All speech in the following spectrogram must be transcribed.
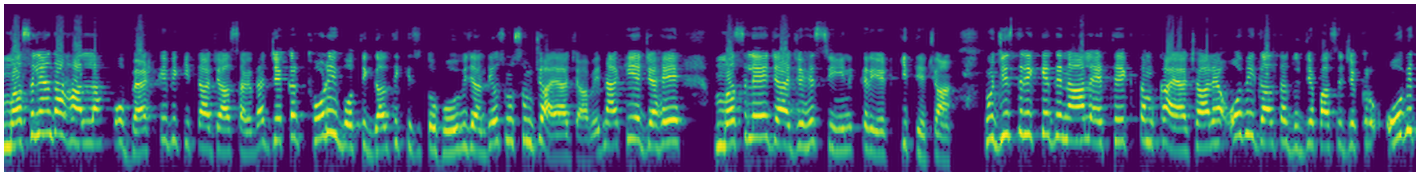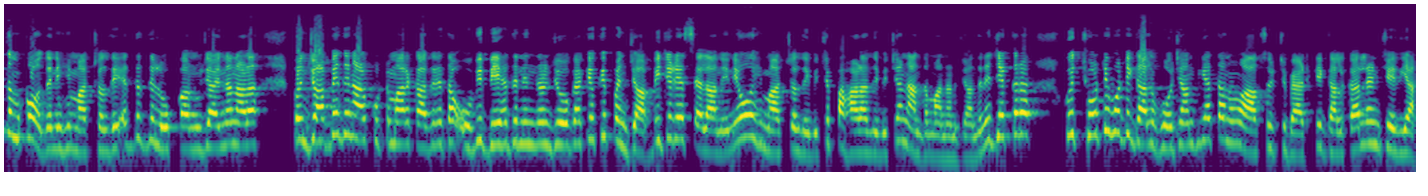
ਮਸਲਿਆਂ ਦਾ ਹੱਲ ਉਹ ਬੈਠ ਕੇ ਵੀ ਕੀਤਾ ਜਾ ਸਕਦਾ, ਜੇਕਰ ਥੋੜੀ ਬਹੁਤੀ ਗਲਤੀ ਕਿਸੇ ਤੋਂ ਹੋ ਵੀ ਜਾਂਦੀ ਹੈ ਉਸ ਨੂੰ ਸਮਝਾਇਆ ਜਾਵੇ, ਨਾ ਕਿ ਅਜਿਹੇ ਮਸਲੇ ਜਾਂ ਅਜਿਹੇ ਸੀਨ ਕ੍ਰੀਏਟ ਕੀਤੇ ਜਾਣ। ਹੁਣ ਜਿਸ ਤਰੀਕੇ ਦੇ ਨਾਲ ਇੱਥੇ ਇੱਕ ਧਮਕਾਇਆ ਜਾ ਰਿਹਾ, ਉਹ ਵੀ ਗਲਤ ਹੈ ਦੂਜੇ ਪਾਸੇ ਜੇਕਰ ਉਹ ਵੀ ਧਮਕਾਉਂਦੇ ਨੇ ਹਿਮਾਚਲ ਦੇ, ਇੱਧਰ ਦੇ ਲੋਕਾਂ ਨੂੰ ਜਾਂ ਇਹਨਾਂ ਨਾਲ ਪੰਜਾਬੀ ਦੇ ਨਾਲ ਕੁੱਟਮਾਰ ਕਰਦੇ ਨੇ ਤਾਂ ਉਹ ਵੀ ਬੇਹੱਦ ਨਿੰਦਣਯੋਗ ਹੈ ਕਿਉਂਕਿ ਪੰਜਾਬੀ ਜਿਹੜੇ ਸੈਲਾਨੀ ਨੇ ਉਹ ਹਿਮਾਚਲ ਦੇ ਵਿੱਚ, ਪਹਾੜਾਂ ਦੇ ਵਿੱਚ ਆਨੰਦ ਮਾਣਨ ਜਾਂਦੇ ਨੇ। ਜੇਕਰ ਕੋਈ ਛੋਟੀ-ਮੋਟੀ ਗੱਲ ਹੋ ਜਾਂਦੀ ਹੈ ਤੁਹਾਨੂੰ ਆਪਸ ਵਿੱਚ ਬੈਠ ਕੇ ਗੱਲ ਕਰ ਲੈਣੀ ਚਾਹੀਦੀ ਆ।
